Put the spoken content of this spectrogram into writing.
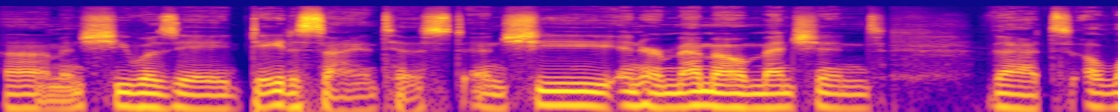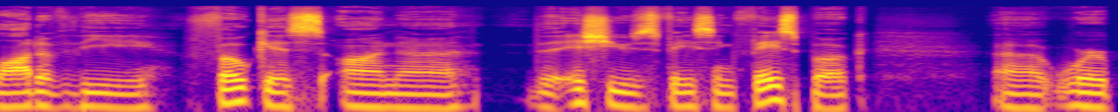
um, and she was a data scientist. And she, in her memo, mentioned that a lot of the focus on uh, the issues facing Facebook uh, were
